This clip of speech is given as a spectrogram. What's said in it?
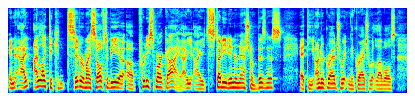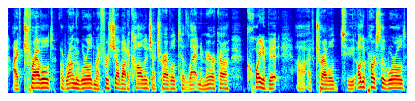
And I, I like to consider myself to be a, a pretty smart guy. I, I, studied international business at the undergraduate and the graduate levels. I've traveled around the world. My first job out of college, I traveled to Latin America quite a bit. Uh, I've traveled to other parts of the world.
